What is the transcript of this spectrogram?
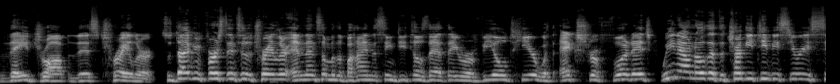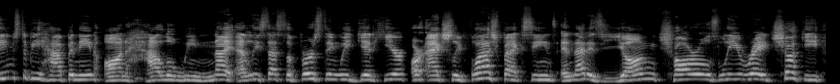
they drop this trailer. So diving first into the trailer and then some of the behind the scene details that they revealed here with extra footage, we now know that the Chucky TV series seems to be happening on Halloween night. At least that's the first thing we get here are actually flashback scenes and and that is young Charles Lee Ray Chucky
